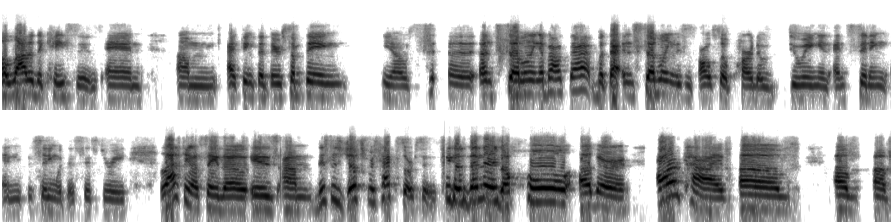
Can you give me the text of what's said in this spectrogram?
a lot of the cases. And um, i think that there's something you know uh, unsettling about that but that unsettling this is also part of doing and, and sitting and sitting with this history last thing i'll say though is um, this is just for text sources because then there's a whole other archive of of, of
